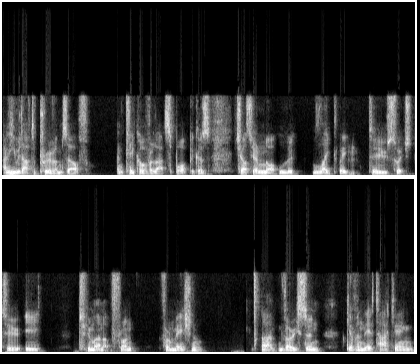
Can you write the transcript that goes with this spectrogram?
And he would have to prove himself and take over that spot because Chelsea are not look likely to switch to a two man up front formation very soon, given the attacking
